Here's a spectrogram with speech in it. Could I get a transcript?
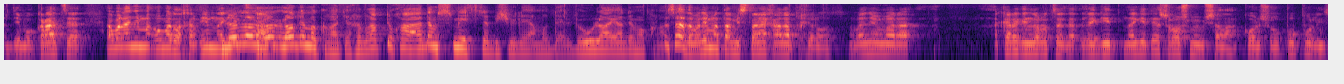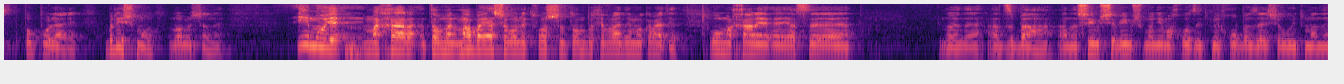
לדמוקרטיה, אבל אני אומר לכם, אם נגיד לא, לא, סתם... לא, לא דמוקרטיה, חברה פתוחה, אדם סמית זה בשבילי המודל, והוא לא היה דמוקרט. בסדר, אבל אם אתה מסתמך על הבחירות, ואני אומר, כרגע אני לא רוצה להגיד, נגיד יש ראש ממשלה כלשהו, פופוליסט, פופולרי, בלי שמות, לא משנה. אם הוא מחר, אתה אומר, מה הבעיה שלו לתפוס שלטון בחברה דמוקרטית? הוא מחר יעשה, לא יודע, הצבעה, אנשים 70-80 אחוז יתמכו בזה שהוא יתמנה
